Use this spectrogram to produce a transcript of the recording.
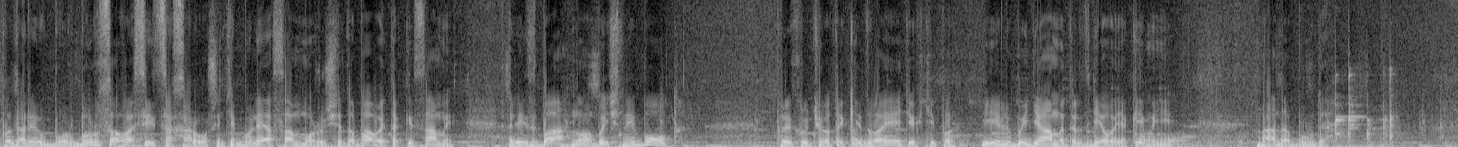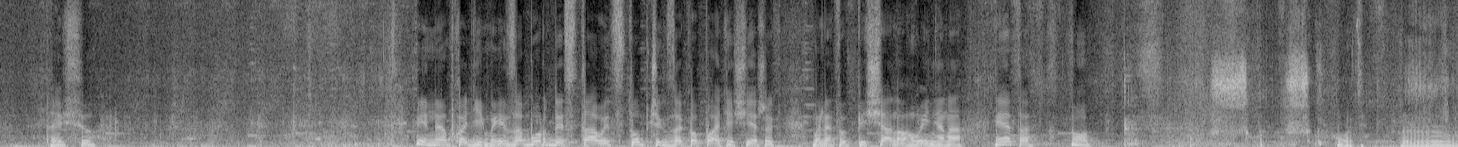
подарив бур. Бур, согласиться, хороший. Тим більше я сам можу ще додати такий самий різьба, ну, обичний болт. Прикручу отакі два этих, типу, і будь-який діаметр зроблю, який мені треба буде. Та й все. Він необхідний. І забор десь ставить, стопчик закопати, ще щось. У мене тут піщано-глиняна. Это, ну, Ось. Жу.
